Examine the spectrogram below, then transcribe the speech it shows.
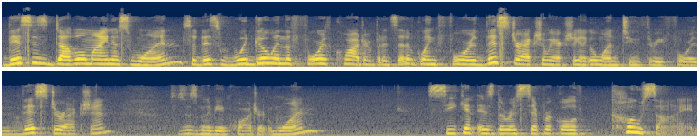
this is double minus 1, so this would go in the fourth quadrant, but instead of going for this direction, we're actually going to go 1, 2, 3, 4 this direction. So this is going to be in quadrant 1. Secant is the reciprocal of cosine.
